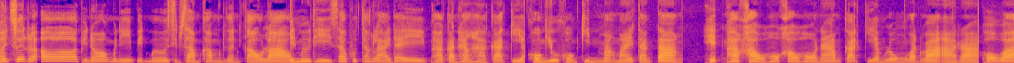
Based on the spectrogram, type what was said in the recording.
บันสวยระอ้อพี่น้องมื้อนี้เป็นมือ 13ค่ำเดือนเกาลาว เป็นมือที่ชาวพุทธทั้งหลายได้พากันห่างหากะเกียมของอยู่ของกินมากมายต่างๆเฮ็ดพาเข้าห่อเข้าห่อน้ำกะเกียมลงวัดวาอารามเพราะว่า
